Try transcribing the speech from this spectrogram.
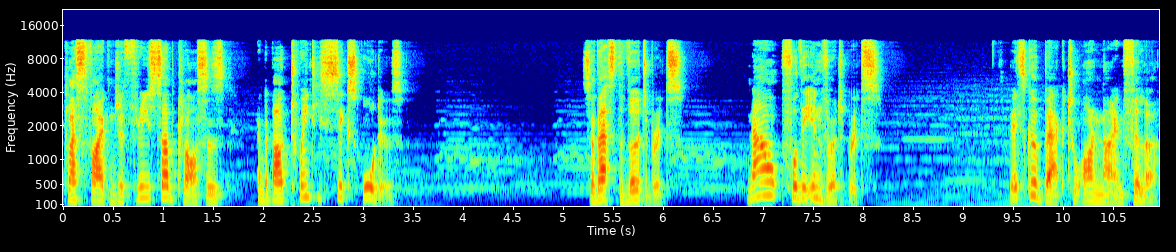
classified into three subclasses and about 26 orders. So that's the vertebrates. Now for the invertebrates. Let's go back to our nine phyla.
